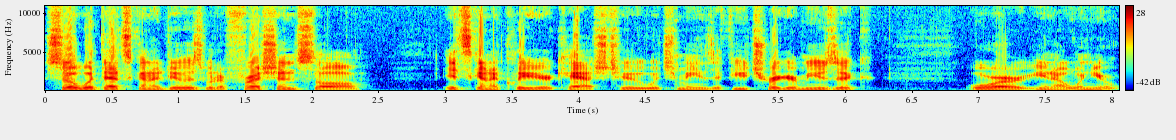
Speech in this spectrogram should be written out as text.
So what that's going to do is with a fresh install, it's going to clear your cache too, which means if you trigger music or, you know, when you're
